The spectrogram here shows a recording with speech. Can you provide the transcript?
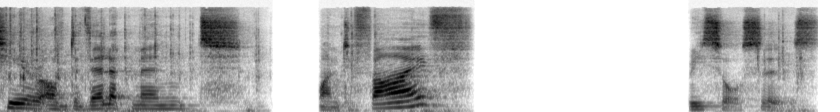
tier of development 1 to 5, resources.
